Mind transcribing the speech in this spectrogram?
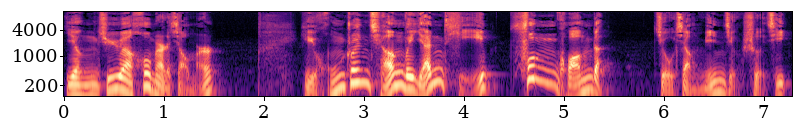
影剧院后面的小门，以红砖墙为掩体，疯狂的就向民警射击。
